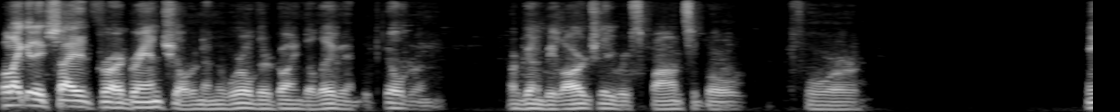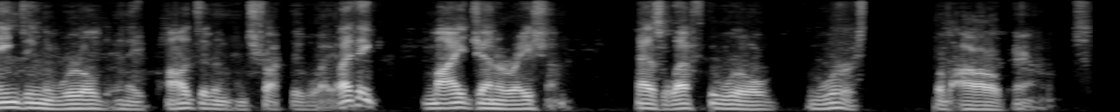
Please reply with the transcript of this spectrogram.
Well, I get excited for our grandchildren and the world they're going to live in. The children are going to be largely responsible for changing the world in a positive and constructive way. I think my generation has left the world worse than our parents.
